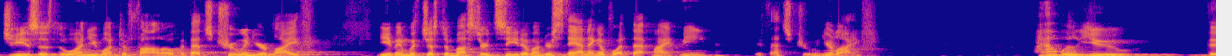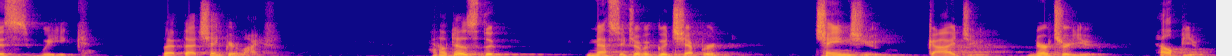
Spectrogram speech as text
Jesus, the one you want to follow, if that's true in your life, even with just a mustard seed of understanding of what that might mean, if that's true in your life, how will you this week let that shape your life? How does the message of a good shepherd change you, guide you, nurture you, help you,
